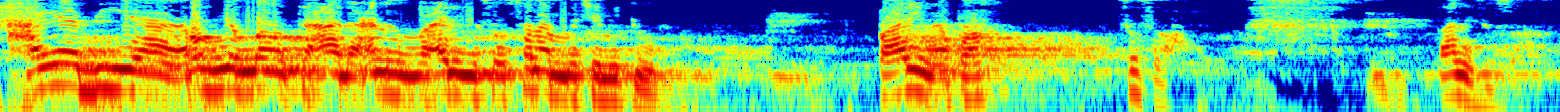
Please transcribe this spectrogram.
haya dia radhiyallahu taala anhu wa alihi wasallam macam itu paling apa susah paling susah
